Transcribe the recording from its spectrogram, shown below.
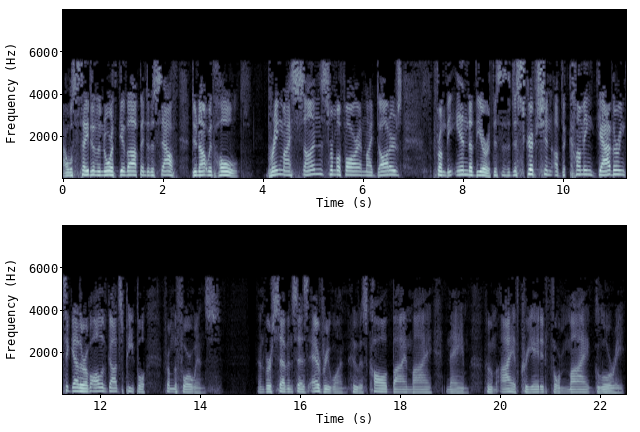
I will say to the north, give up, and to the south, do not withhold. Bring my sons from afar and my daughters from the end of the earth. This is a description of the coming gathering together of all of God's people from the four winds. And verse 7 says, Everyone who is called by my name, whom I have created for my glory,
